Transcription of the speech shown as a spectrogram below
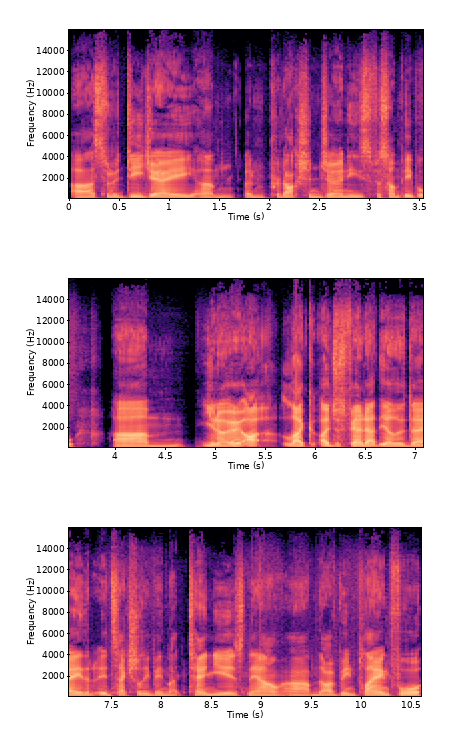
uh, sort of DJ um, and production journeys for some people. Um, you know, I, like I just found out the other day that it's actually been like 10 years now um, that I've been playing for.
